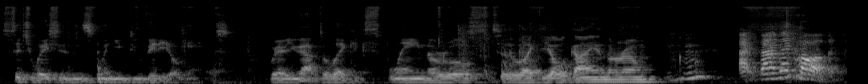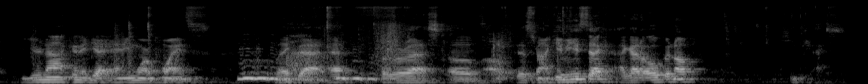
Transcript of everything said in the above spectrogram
situations when you do video games, where you have to like explain the rules to like the old guy in the room. hmm I found my card. You're not gonna get any more points like that for the rest of this round. Give me a sec. I gotta open up. You guys.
